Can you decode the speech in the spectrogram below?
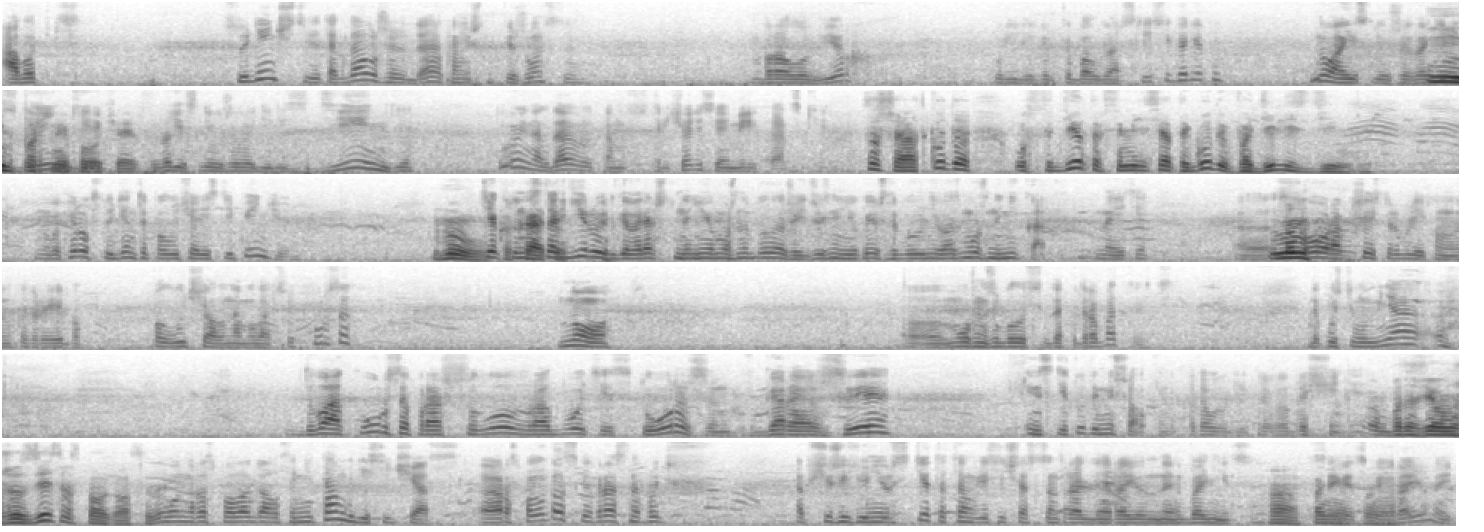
А вот в студенчестве тогда уже, да, конечно, пижонство брало вверх, курили только болгарские сигареты. Ну, а если уже водились Импортные, деньги, получается, да? если уже водились деньги, то иногда там встречались и американские. Слушай, а откуда у студентов в 70-е годы вводились деньги? Ну, во-первых, студенты получали стипендию. Ну, Те, кто ностальгирует, говорят, что на нее можно было жить. Жизнь у нее, конечно, было невозможно никак. На эти э, 46 ну... рублей, по-моему, которые я получал на младших курсах. Но э, можно же было всегда подрабатывать. Допустим, у меня два курса прошло в работе сторожем в гараже Института Мишалкина, патологии кровообращения. Подожди, он уже здесь располагался, да? Он располагался не там, где сейчас, а располагался как раз напротив общежития университета, там, где сейчас центральная районная больница а, Советского понятно. района.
